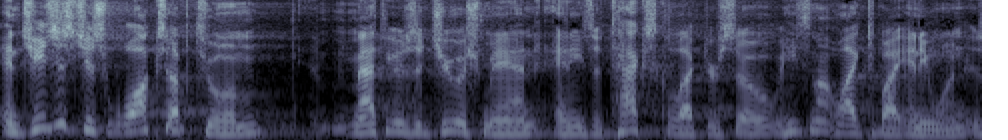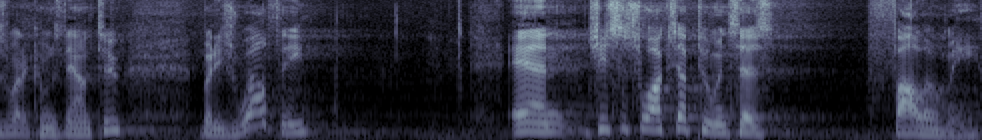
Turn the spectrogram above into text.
And Jesus just walks up to him Matthew is a Jewish man and he's a tax collector, so he's not liked by anyone, is what it comes down to. But he's wealthy. And Jesus walks up to him and says, Follow me.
